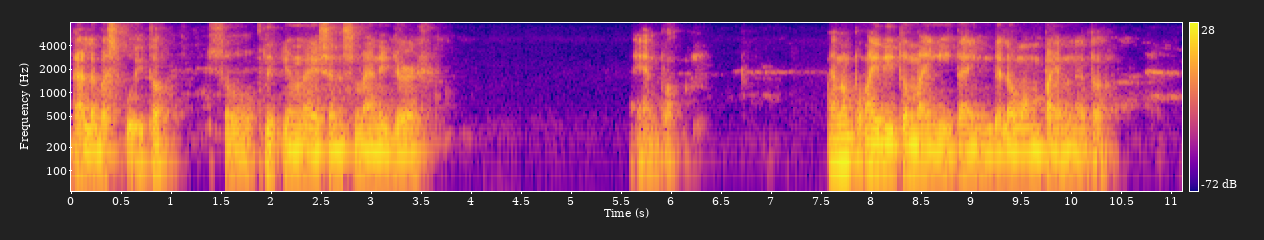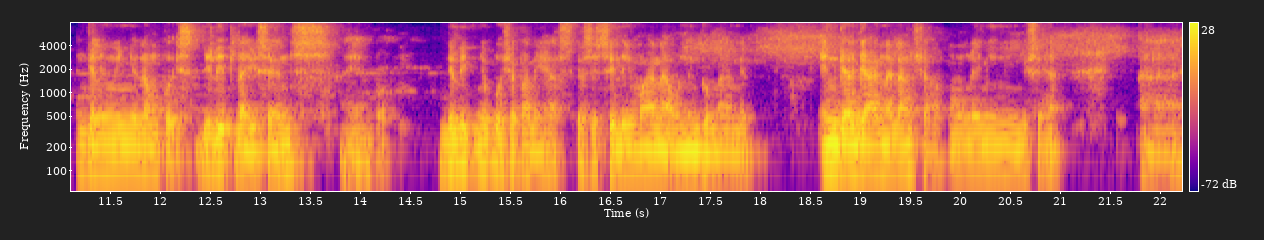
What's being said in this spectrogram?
lalabas po ito. So, click yung license manager. Ayan po. Anong po kayo dito makikita yung dalawang file na to? Ang galawin nyo lang po is delete license. Ayan po. Delete nyo po siya parehas kasi sila yung mga naunang gumamit. And gagana lang siya kung ganyan nyo siya uh,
